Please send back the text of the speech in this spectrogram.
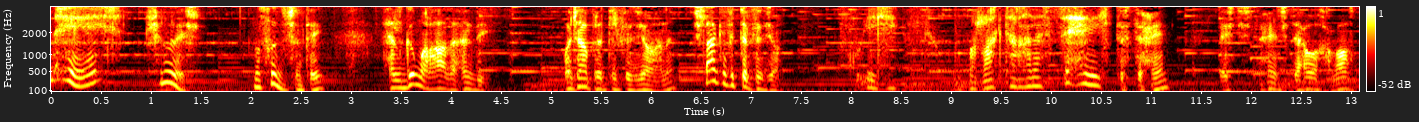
ليش؟ شنو ليش؟ من صدق انتي هالقمر هذا عندي. وجاب له التلفزيون أنا. إيش لاقي في التلفزيون؟ وي وبراك ترى أنا استحي. تستحين؟ ليش تستحين؟ إيش دعوة؟ خلاص.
